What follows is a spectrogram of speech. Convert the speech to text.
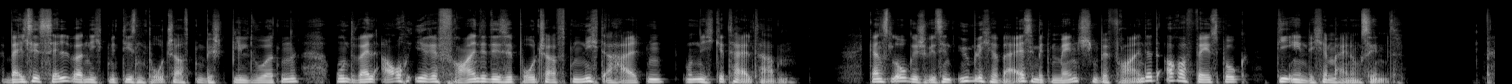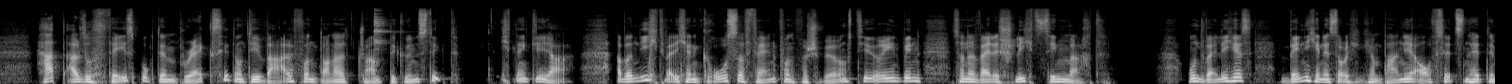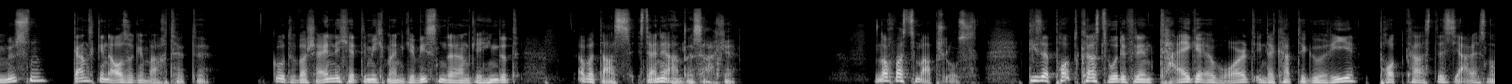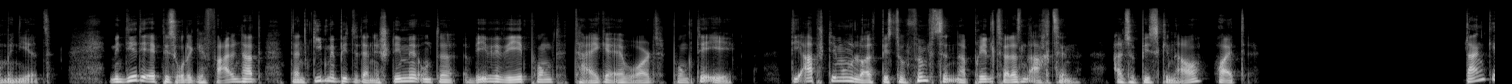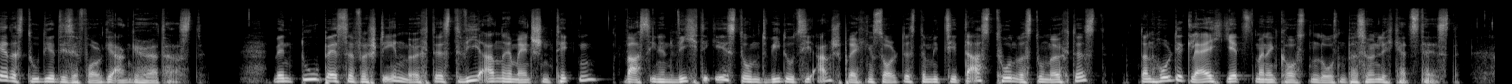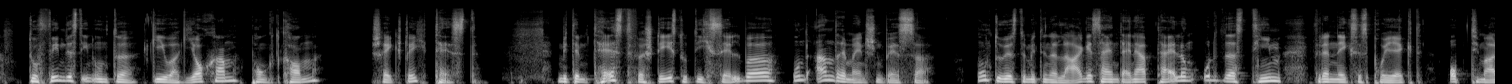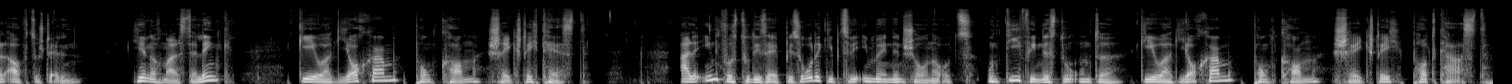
weil sie selber nicht mit diesen Botschaften bespielt wurden und weil auch ihre Freunde diese Botschaften nicht erhalten und nicht geteilt haben. Ganz logisch, wir sind üblicherweise mit Menschen befreundet, auch auf Facebook, die ähnlicher Meinung sind. Hat also Facebook den Brexit und die Wahl von Donald Trump begünstigt? Ich denke ja. Aber nicht, weil ich ein großer Fan von Verschwörungstheorien bin, sondern weil es schlicht Sinn macht. Und weil ich es, wenn ich eine solche Kampagne aufsetzen hätte müssen, ganz genauso gemacht hätte. Gut, wahrscheinlich hätte mich mein Gewissen daran gehindert, aber das ist eine andere Sache. Noch was zum Abschluss. Dieser Podcast wurde für den Tiger Award in der Kategorie Podcast des Jahres nominiert. Wenn dir die Episode gefallen hat, dann gib mir bitte deine Stimme unter www.tigeraward.de. Die Abstimmung läuft bis zum 15. April 2018, also bis genau heute. Danke, dass du dir diese Folge angehört hast. Wenn du besser verstehen möchtest, wie andere Menschen ticken, was ihnen wichtig ist und wie du sie ansprechen solltest, damit sie das tun, was du möchtest, dann hol dir gleich jetzt meinen kostenlosen Persönlichkeitstest. Du findest ihn unter georgjocham.com-test. Mit dem Test verstehst du dich selber und andere Menschen besser und du wirst damit in der Lage sein, deine Abteilung oder das Team für dein nächstes Projekt optimal aufzustellen. Hier nochmals der Link georgjocham.com-test. Alle Infos zu dieser Episode gibt's wie immer in den Show Notes und die findest du unter georgjocham.com-podcast.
